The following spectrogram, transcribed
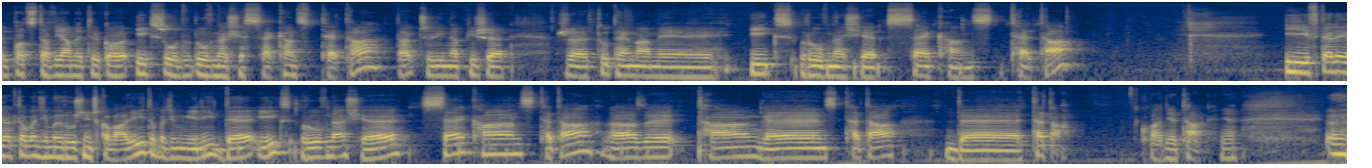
y, podstawiamy tylko x równa się sekans teta, tak? czyli napiszę, że tutaj mamy x równa się sekans teta. I wtedy jak to będziemy różniczkowali, to będziemy mieli dx równa się sekans theta razy tangens theta d theta. Dokładnie tak, nie? E,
